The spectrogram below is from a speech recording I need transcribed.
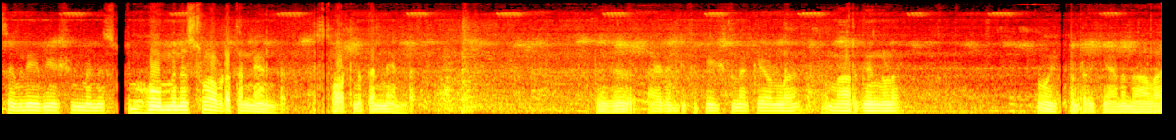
സിവിൽ ഏവിയേഷൻ മിനിസ്റ്റർ ഹോം മിനിസ്റ്ററും അവിടെ തന്നെയുണ്ട്. സ്പോട്ടിൽ തന്നെയുണ്ട്. ഇത് ഐഡന്റിഫിക്കേഷനൊക്കെയുള്ള മാർഗങ്ങൾ നോക്കിക്കൊണ്ടിരിക്കുകയാണ് നാളെ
